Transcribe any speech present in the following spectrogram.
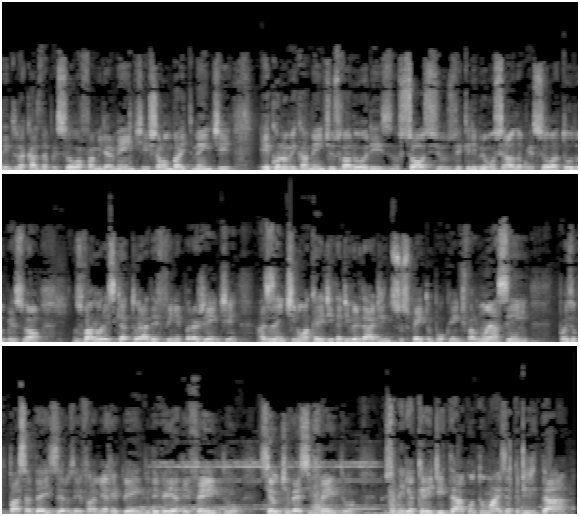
dentro da casa da pessoa, familiarmente, shalom baitmente, economicamente, os valores, os sócios, o equilíbrio emocional da pessoa, tudo, pessoal. Os valores que a Torá define para a gente, às vezes a gente não acredita de verdade, a gente suspeita um pouquinho, a gente fala, não é assim, depois passa 10 anos ele fala, me arrependo, deveria ter feito, se eu tivesse feito. Você tem que acreditar, quanto mais acreditar,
